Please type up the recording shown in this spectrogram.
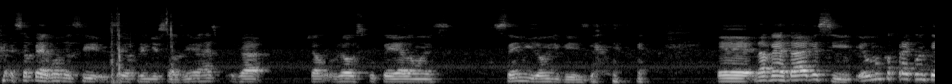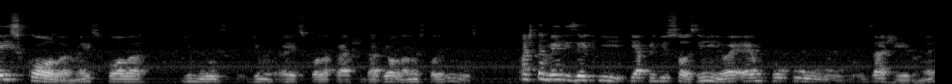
essa pergunta se, se eu aprendi sozinho, eu já, já, já escutei ela umas 100 milhões de vezes. É, na verdade, assim, eu nunca frequentei escola, né? Escola de música, de, é, escola para estudar violão, escola de música. Mas também dizer que, que aprendi sozinho é, é, um pouco exagero, né?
